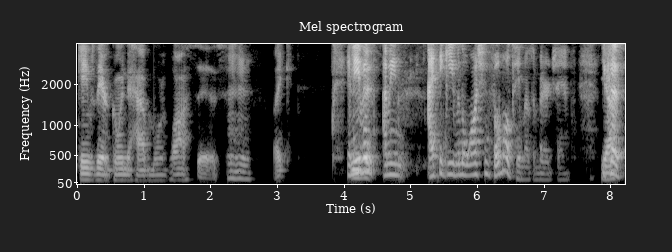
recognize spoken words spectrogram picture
games. They are going to have more losses. hmm Like And even, Even- I mean, I think even the Washington football team has a better chance Yeah. because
